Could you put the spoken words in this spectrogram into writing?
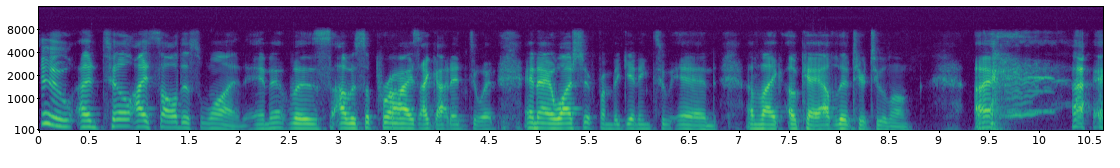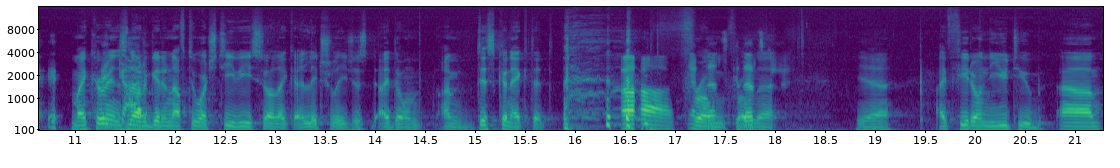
too until I saw this one, and it was I was surprised I got into it, and I watched it from beginning to end. I'm like, okay, I've lived here too long. I, I My Korean's God. not good enough to watch TV, so like I literally just I don't I'm disconnected uh, yeah, from that's- from that's that. Yeah, I feed on YouTube, um,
